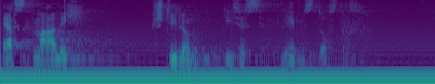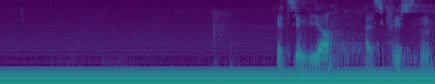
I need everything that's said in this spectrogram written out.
erstmalig Stillung dieses Lebensdurstes. Jetzt sind wir als Christen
